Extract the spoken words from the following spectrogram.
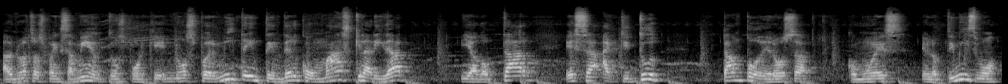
a nuestros pensamientos porque nos permite entender con más claridad y adoptar esa actitud tan poderosa como es el optimismo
